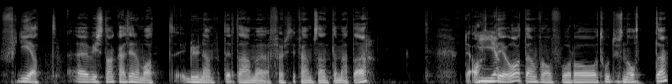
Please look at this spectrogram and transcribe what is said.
Fordi at eh, Vi snakka litt om at du nevnte dette her med 45 cm. Det artige jo at den var fra 2008.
